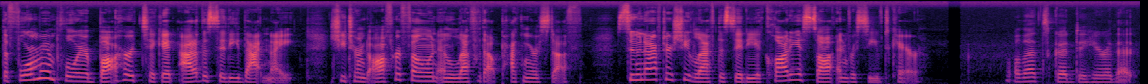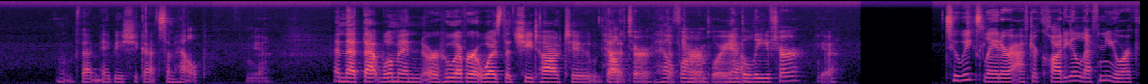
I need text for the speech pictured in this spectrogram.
The former employer bought her a ticket out of the city that night. She turned off her phone and left without packing her stuff. Soon after she left the city, Claudia sought and received care. Well, that's good to hear that that maybe she got some help. Yeah. And that that woman or whoever it was that she talked to helped her, helped the former her. employer, Yeah. and believed her. Yeah. Two weeks later, after Claudia left New York,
